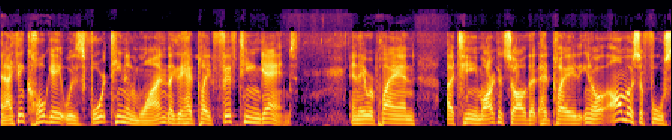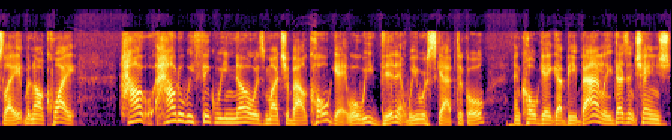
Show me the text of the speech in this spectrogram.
and I think Colgate was 14 and one. Like they had played 15 games, and they were playing a team Arkansas that had played, you know, almost a full slate, but not quite. How how do we think we know as much about Colgate? Well, we didn't. We were skeptical, and Colgate got beat badly. It doesn't change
